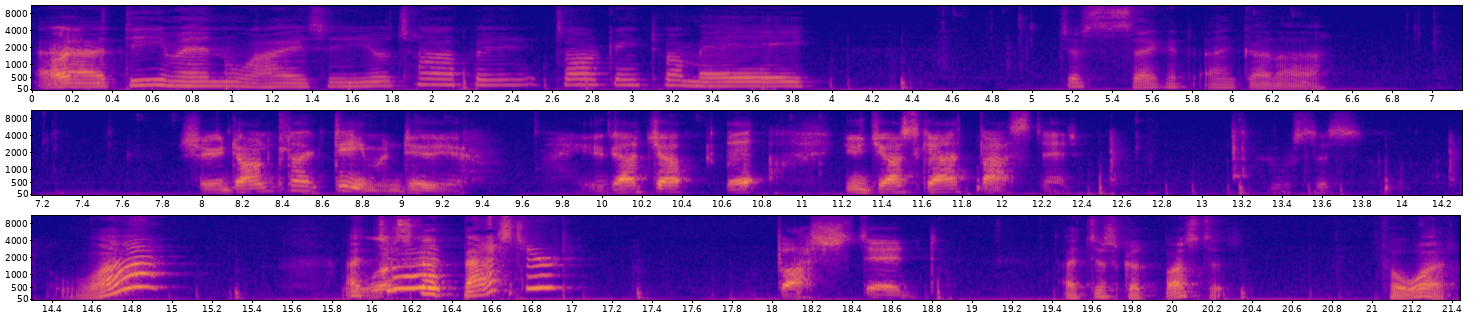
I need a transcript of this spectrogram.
What? A demon, why is you talking talking to me? Just a second, I'm gonna. So you don't like demon, do you? You got just you just got busted. Who's this? What? I just got bastard. Busted. I just got busted. For what?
